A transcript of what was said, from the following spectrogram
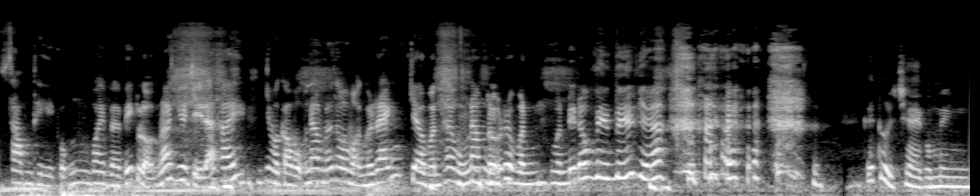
xong thì cũng quay về viết luận đó như chị đã thấy. Nhưng mà còn một năm nữa thôi mọi người ráng chờ mình thêm một năm nữa rồi mình mình đi đóng phim tiếp nha. Cái tuổi trẻ của mình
